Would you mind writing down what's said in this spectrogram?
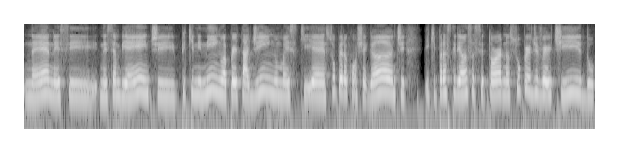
né, nesse, nesse ambiente pequenininho, apertadinho, mas que é super aconchegante e que para as crianças se torna super divertido.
